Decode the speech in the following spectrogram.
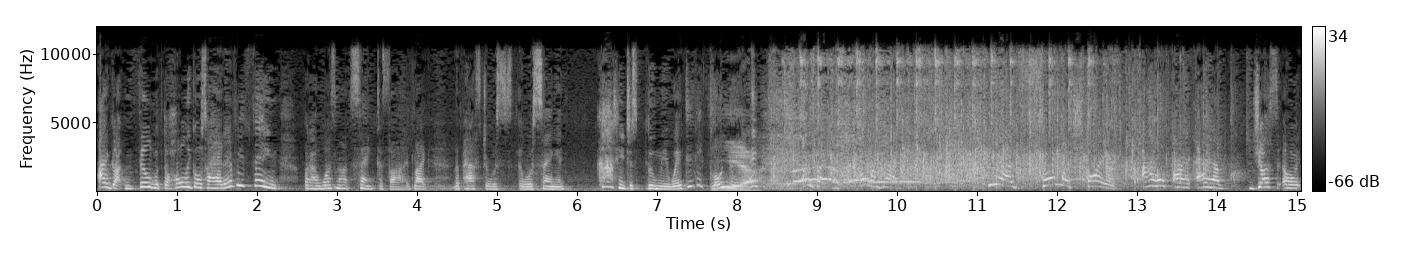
I had gotten filled with the Holy Ghost. I had everything, but I was not sanctified, like the pastor was, was saying. And God, he just blew me away. Didn't he blow you Yeah. away? I was like, oh my God. He had so much fire. I I, I have just, oh,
